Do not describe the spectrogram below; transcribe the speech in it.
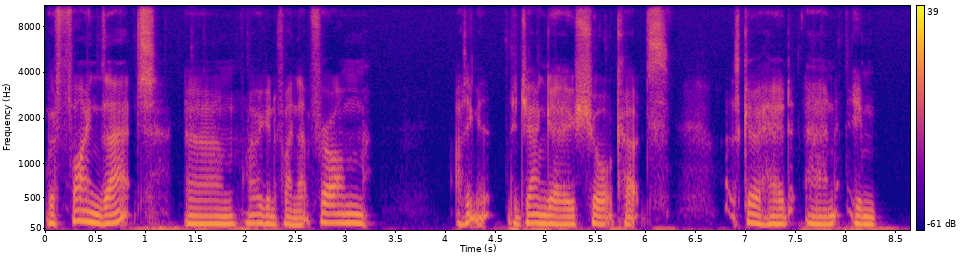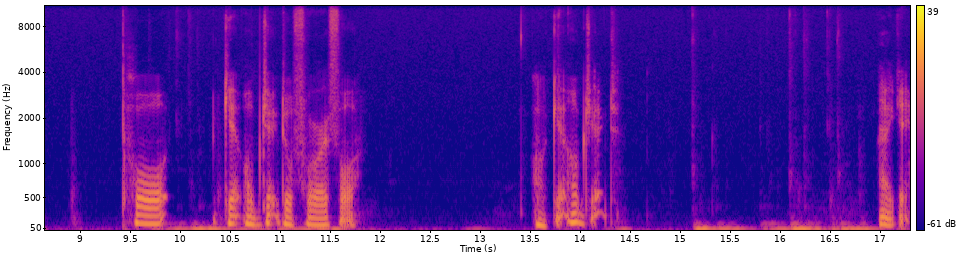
we'll find that. Um, where are we going to find that from? I think the Django shortcuts. Let's go ahead and import get object or 404. Or get object. Okay.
